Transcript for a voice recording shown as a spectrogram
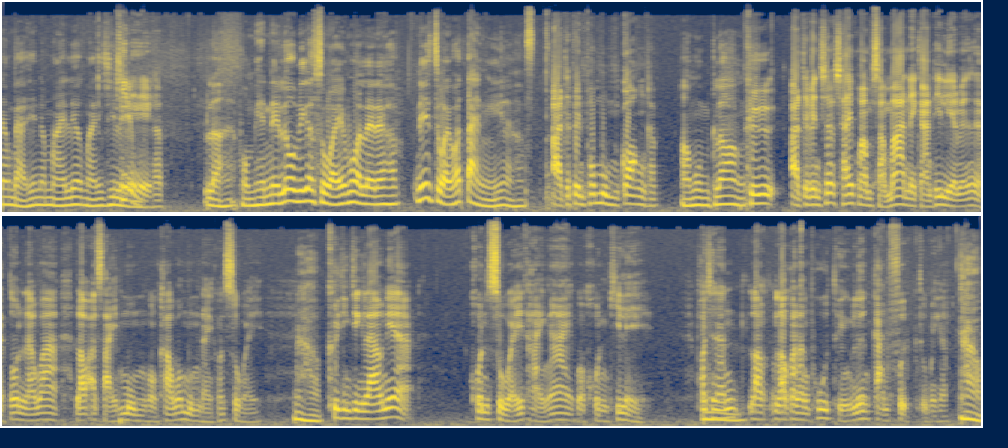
นางแบบที่น้ำไม้เลือกมานี่ขี้เหขี้ร่เหร่ครับเหรอฮะผมเห็นในรูปนี้ก็สวยหมดเลยนะครับ นี่สวยเพราะแต่งอย่างนี้เหรอครับ อาจจะเป็นเพราะมุมกล้องครับอ๋อมุมกล้อง คืออาจจะเป็นใช้ความสามารถในการที่เรียนมาตั้งแต่ต้นแล้วว่าเราอาศัยมุมของเขาว่ามุมไหนเขาสวยนะครับคือจริง ๆแล้วเนี่ยคนสวยถ่ายง่ายกว่าคนขี้เหร่เพราะฉะนั้นเราเรากำลังพูดถึงเรื่องการฝึกถูกไหมครับครับ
